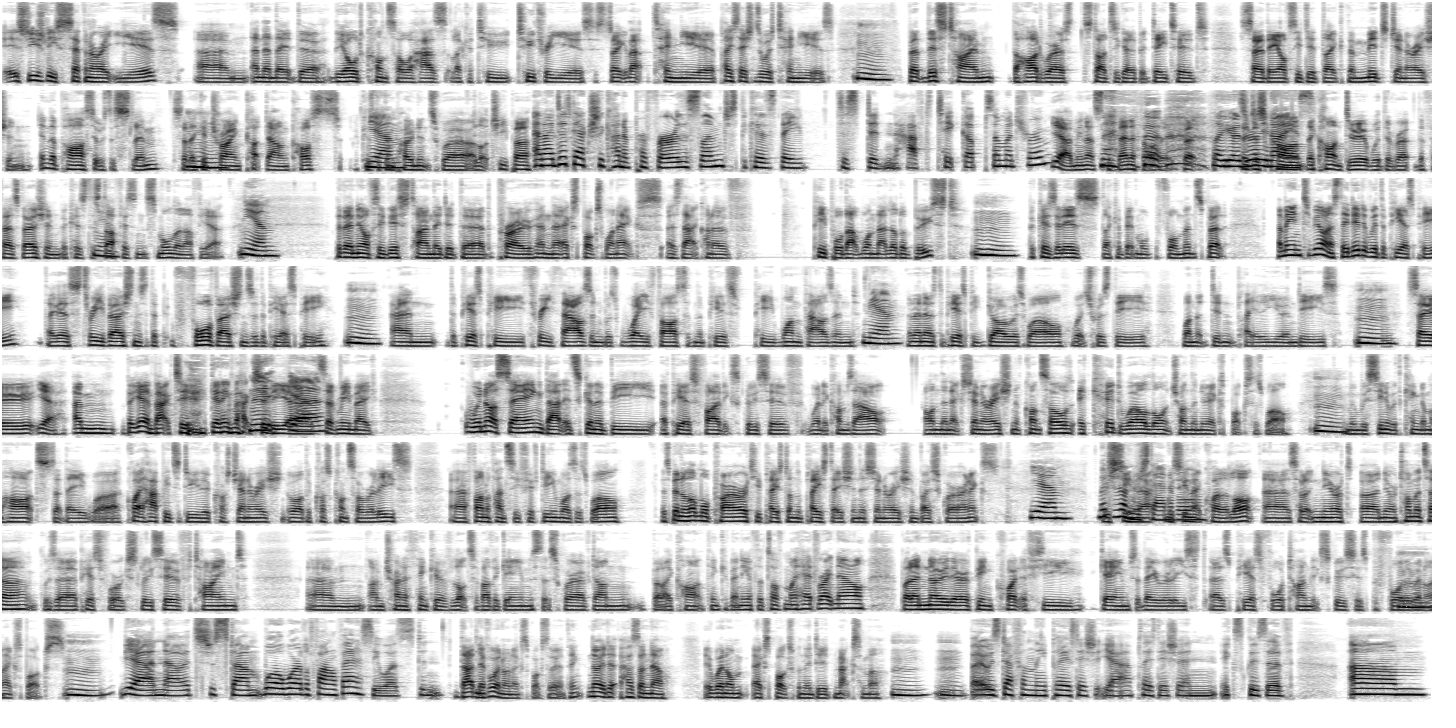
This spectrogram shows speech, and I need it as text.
it's usually seven or eight years, um, and then the the the old console has like a two two three years. It's like that ten year. PlayStation's always ten years, Mm. but this time the hardware has started to get a bit dated. So they obviously did like the mid generation. In the past, it was the slim, so they could try and cut down costs because Mm-hmm. Yeah. the components were a lot cheaper. And I did actually kind of prefer the Slim just because they just didn't have to take up so much room. Yeah, I mean that's the benefit of it, but Like, it was they really nice. They can't do it with the re- the first version because the stuff isn't small enough yet. Yeah. But then obviously this time they did the the Pro and the Xbox One X as that kind of people that want that little boost mm-hmm. because it is like a bit more performance. But I mean, to be honest, they did it with the PSP. Like there's three versions of the four versions of the PSP, mm. and the PSP 3000 was way faster than the PSP 1000. Yeah. And then there was the PSP Go as well, which was the one that didn't play the UMDs. Mm. So yeah, um, but getting back to getting back to the uh, Yeah. Seven remake, we're not saying that it's going to be a PS5 exclusive when it comes out on the next generation of consoles. It could well launch on the new Xbox as well. I mean, we've seen it with Kingdom Hearts that they were quite happy to do the cross generation or the cross console release. Uh, Final Fantasy 15 was as well. There's been a lot more priority placed on the PlayStation this generation by Square Enix. Yeah. Which We've is seen That, understandable. we've seen that quite a lot. Uh, so like Nier, uh, Nier Automata was a PS4 exclusive, timed. Um, I'm trying to think of lots of other games that Square have done, but I can't think of any off the top of my head right now. But I know there have been quite a few games that they released as PS4 timed exclusives before they went on Xbox. Yeah, no, it's just um. Well, World of Final Fantasy was didn't. That never went on Xbox, I don't think. No, it has done now. It went on Xbox when they did Maxima. Mm, but it was definitely PlayStation. Yeah, PlayStation exclusive. Um,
